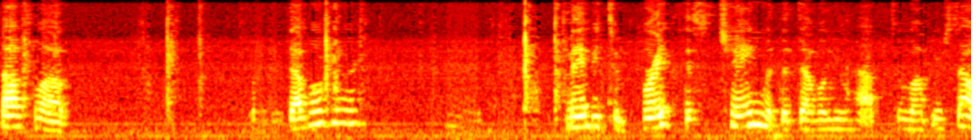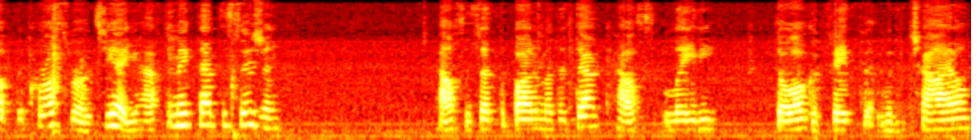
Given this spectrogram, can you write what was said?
Self-love. With the devil here maybe to break this chain with the devil you have to love yourself. The crossroads yeah you have to make that decision. House is at the bottom of the deck. House lady dog a faith with a child.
